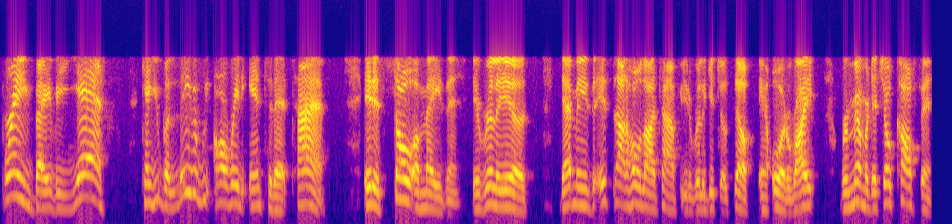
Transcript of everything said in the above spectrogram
spring, baby. Yes. Can you believe it? We already into that time. It is so amazing. It really is. That means it's not a whole lot of time for you to really get yourself in order, right? Remember that your coffin,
